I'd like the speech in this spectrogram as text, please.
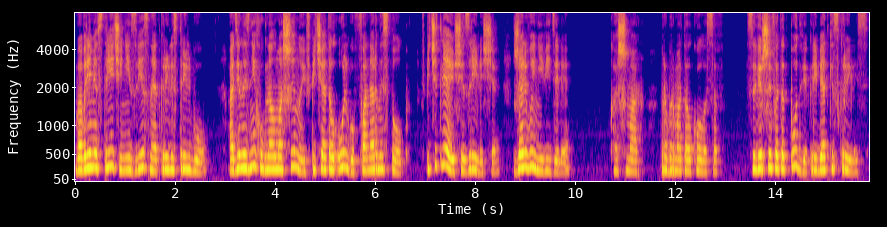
Во время встречи неизвестные открыли стрельбу. Один из них угнал машину и впечатал Ольгу в фонарный столб. Впечатляющее зрелище. Жаль, вы не видели. «Кошмар!» – пробормотал Колосов. Совершив этот подвиг, ребятки скрылись.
